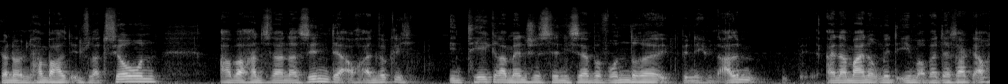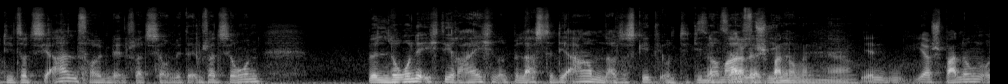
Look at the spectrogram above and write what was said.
ja, dann haben wir halt Inflation, aber Hans-Werner Sinn, der auch ein wirklich integrer Mensch ist, den ich sehr bewundere, ich bin nicht mit allem einer Meinung mit ihm, aber der sagt auch, die sozialen Folgen der Inflation. Mit der Inflation belohne ich die Reichen und belaste die Armen. Also es geht und die, die Soziale Spannungen, ja. Ja, Spannungen.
